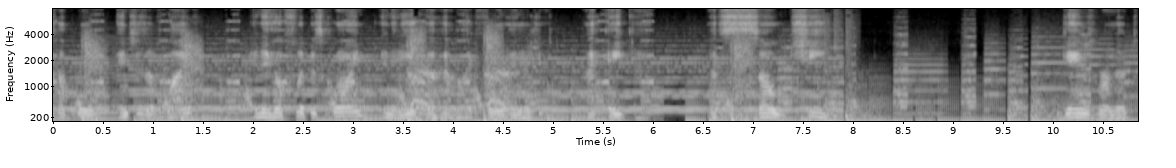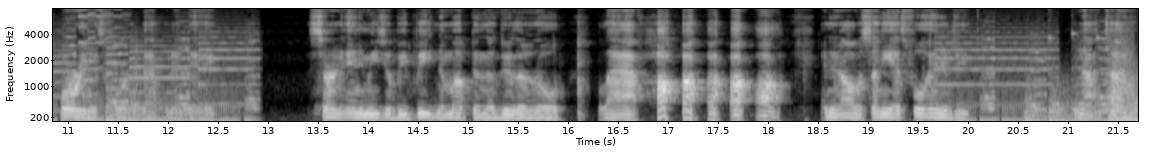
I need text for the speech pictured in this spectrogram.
couple inches of life, and then he'll flip his coin, and then he'll have like full energy. I hate that. That's so cheap. Games were notorious for it back in the day. Certain enemies, you'll be beating them up, and they'll do their little laugh, ha ha ha ha ha, and then all of a sudden he has full energy. Not time.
